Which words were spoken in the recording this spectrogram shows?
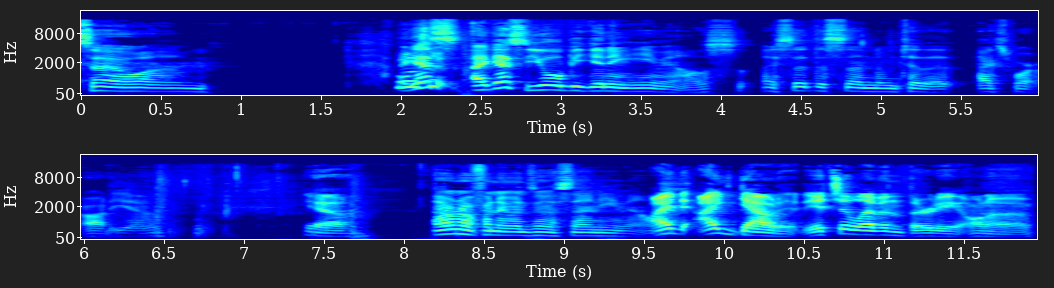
So, um, I guess I guess you'll be getting emails. I said to send them to the export audio. Yeah, I don't know if anyone's going to send emails. I, I doubt it. It's eleven thirty on a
